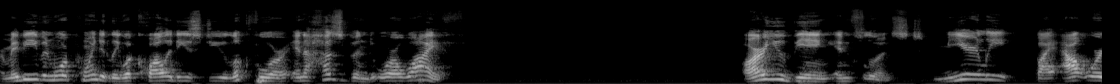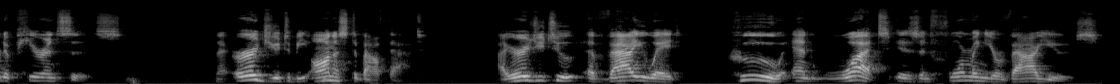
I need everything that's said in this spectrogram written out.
Or maybe even more pointedly, what qualities do you look for in a husband or a wife? Are you being influenced merely by outward appearances? And I urge you to be honest about that. I urge you to evaluate who and what is informing your values,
